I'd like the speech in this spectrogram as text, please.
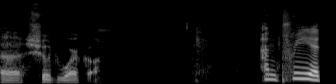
uh, should work on. And Priya,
